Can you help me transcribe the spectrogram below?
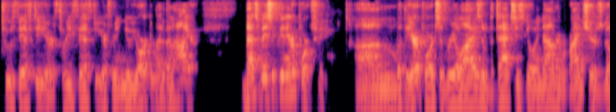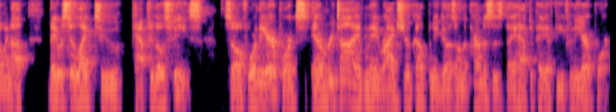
250 or 350, or if you're in New York, it might've been higher. That's basically an airport fee. Um, but the airports have realized with the taxis going down and ride shares going up, they would still like to capture those fees. So for the airports, every time a rideshare company goes on the premises, they have to pay a fee for the airport.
